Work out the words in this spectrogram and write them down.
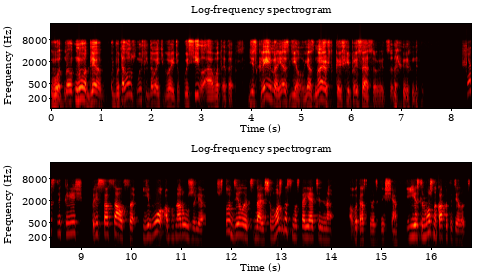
Вот, но, но для в бытовом смысле давайте говорить укусил, а вот это дисклеймер я сделал. Я знаю, что клещи присасываются. Если клещ присосался, его обнаружили что делать дальше? Можно самостоятельно вытаскивать клеща? И если можно, как это делать?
